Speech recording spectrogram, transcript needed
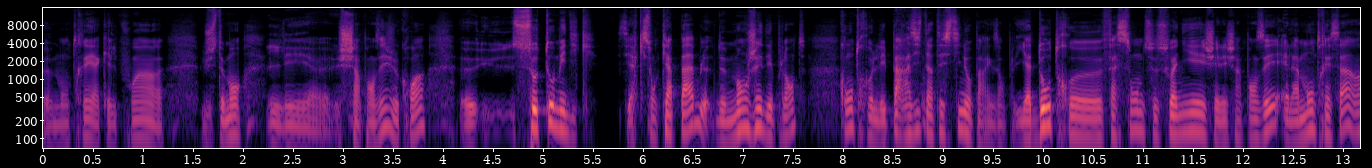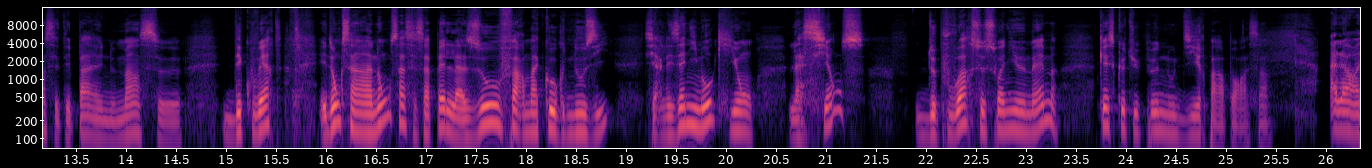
euh, montré à quel point, euh, justement, les chimpanzés, je crois, s'automédiquent. C'est-à-dire qu'ils sont capables de manger des plantes contre les parasites intestinaux, par exemple. Il y a d'autres façons de se soigner chez les chimpanzés. Elle a montré ça, hein, c'était pas une mince découverte. Et donc ça a un nom, ça, ça s'appelle la zoopharmacognosie. C'est-à-dire les animaux qui ont la science de pouvoir se soigner eux-mêmes. Qu'est-ce que tu peux nous dire par rapport à ça? Alors,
